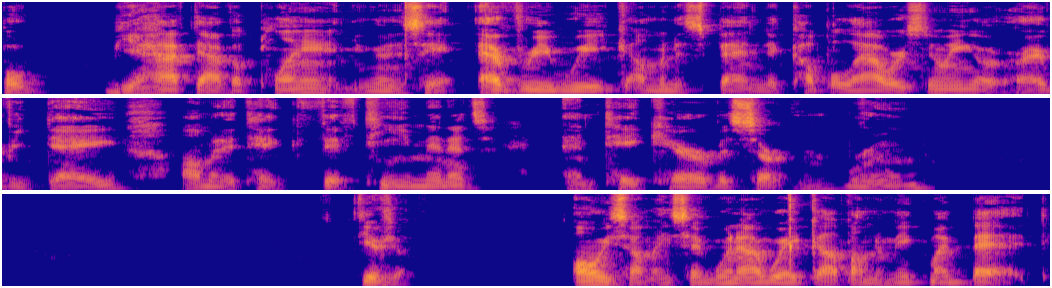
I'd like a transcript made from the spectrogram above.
but you have to have a plan. You're going to say every week I'm going to spend a couple hours doing it, or every day I'm going to take 15 minutes and take care of a certain room. There's always something. I said, when I wake up, I'm going to make my bed.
